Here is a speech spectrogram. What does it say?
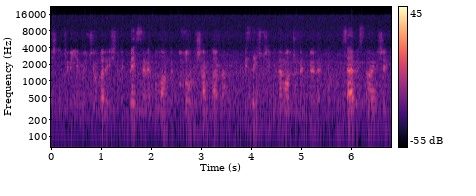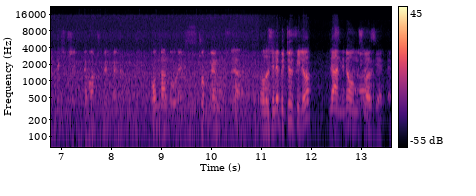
işte 2023 yılında değiştirdik. 5 sene kullandık bu zorlu şartlarda. Biz de hiçbir şekilde mahcup etmedi. Servis de aynı şekilde hiçbir şekilde mahcup etmedi. Ondan dolayı biz çok memnunuz yani. Dolayısıyla bütün filo Landini olmuş Aynen. vaziyette.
